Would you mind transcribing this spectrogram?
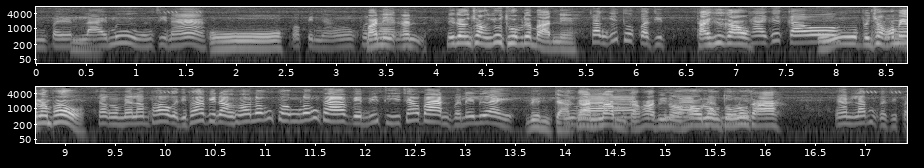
นไปหลายมือจังซี่นะโอ้บ่เป็นหยังเพิ่บ้านนี้ว่อันในเรื่องช่อง YouTube ด้วยบาดนี่ช่อง YouTube ก็สิถ่ายคือเก่าถ่ายคือเก่า โอ้เป็นช่องของแม่ลำเผาช่องของแม่ลำเผาก็สิพาพี่น้องเฮาลงทงลงทาเป็นวิถีชาวบ้านไปเรื่อย เว้นจากงานล่ำกับพาพี่น้องเฮาลงตรงลงทา ๆ งานลํก็สิไป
